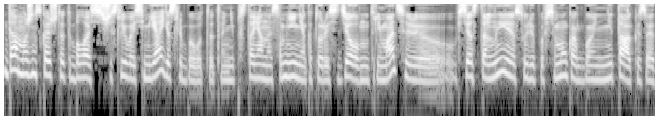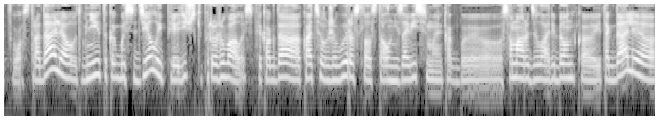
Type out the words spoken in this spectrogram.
Да, можно сказать, что это была счастливая семья, если бы вот это непостоянное сомнение, которое сидело внутри матери, все остальные, судя по всему, как бы не так из-за этого страдали, а вот в ней это как бы сидело и периодически прорывалось. И когда Катя уже выросла, стала независимой, как бы сама родила ребенка и так далее,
